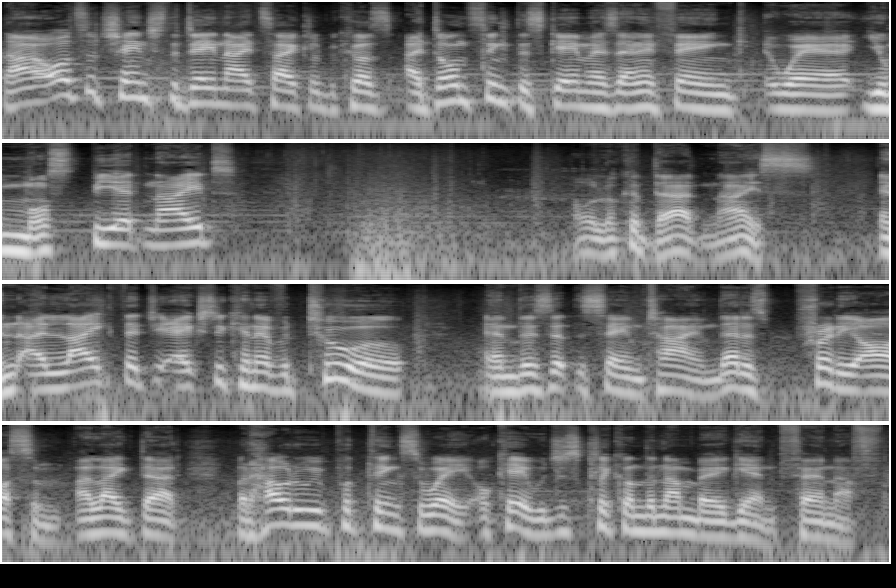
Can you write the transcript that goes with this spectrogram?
Now, I also changed the day-night cycle because I don't think this game has anything where you must be at night. Oh, look at that. Nice. And I like that you actually can have a tool and this at the same time. That is pretty awesome. I like that. But how do we put things away? Okay, we just click on the number again. Fair enough.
